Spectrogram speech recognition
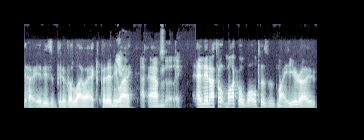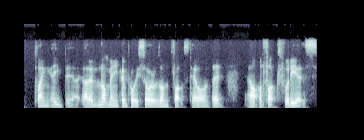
you know, it is a bit of a low act. But anyway, A- Um, Absolutely. and then I thought Michael Walters was my hero playing. He, I don't. Not many people probably saw it. It was on Foxtel at, on Fox Footy. It's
